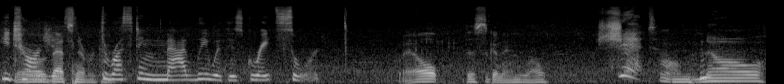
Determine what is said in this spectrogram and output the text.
He charges, that's never good. thrusting madly with his great sword. Well, this is gonna end well. Shit! Oh mm-hmm. no.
